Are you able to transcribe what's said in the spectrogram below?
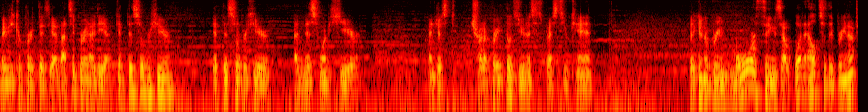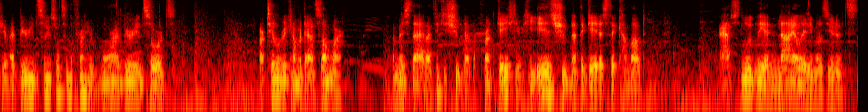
Maybe you could break this. Yeah, that's a great idea. Get this over here, get this over here, and this one here. And just try to break those units as best you can. They're going to bring more things out. What else are they bringing out here? Iberian slings. What's in the front here? More Iberian swords. Artillery coming down somewhere. I missed that. I think he's shooting at the front gate here. He is shooting at the gate as they come out. Absolutely annihilating those units.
